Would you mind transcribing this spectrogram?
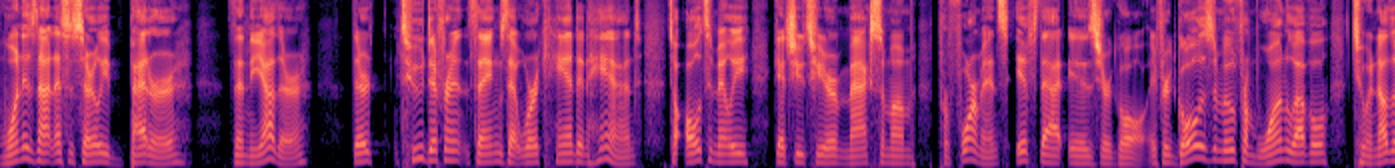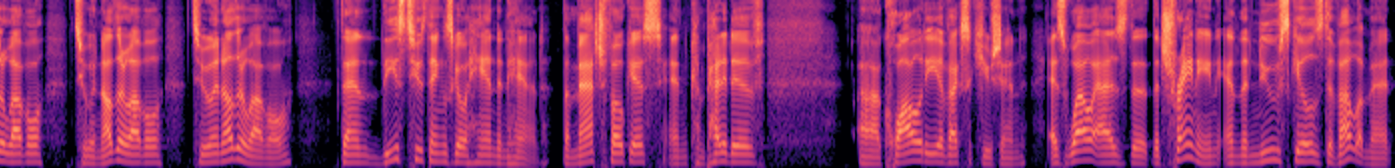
one is not necessarily better than the other. They're two different things that work hand in hand to ultimately get you to your maximum performance if that is your goal. If your goal is to move from one level to another level to another level to another level, then these two things go hand in hand the match focus and competitive uh, quality of execution, as well as the, the training and the new skills development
